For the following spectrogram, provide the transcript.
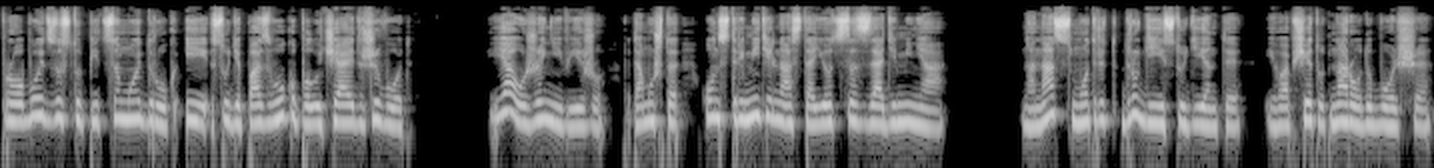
Пробует заступиться мой друг и, судя по звуку, получает в живот. Я уже не вижу, потому что он стремительно остается сзади меня. На нас смотрят другие студенты, и вообще тут народу больше.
